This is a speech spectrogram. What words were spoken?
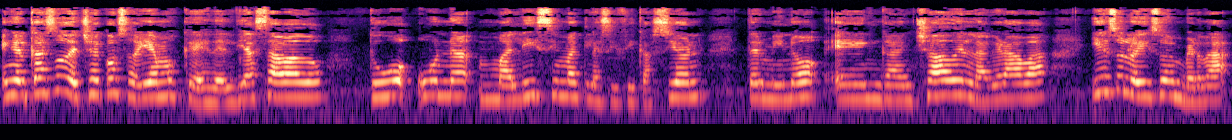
En el caso de Checo sabíamos que desde el día sábado tuvo una malísima clasificación, terminó enganchado en la grava y eso lo hizo en verdad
